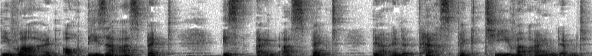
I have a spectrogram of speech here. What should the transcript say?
die Wahrheit. Auch dieser Aspekt ist ein Aspekt, der eine Perspektive einnimmt,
